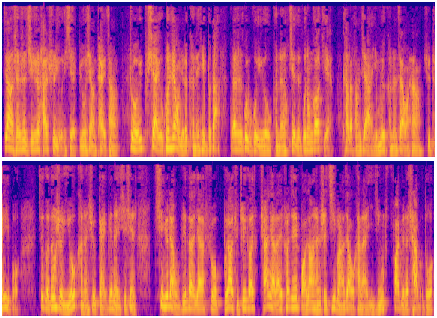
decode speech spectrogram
这样的城市其实还是有一些，比如像太仓，作为下一个昆山，我觉得可能性不大。但是会不会有可能借着不通高铁，它的房价有没有可能再往上去推一波？这个都是有可能去改变的一些现实。现阶段我不跟大家说不要去追高。长三角来说，这些保障城市基本上在我看来已经发掘的差不多。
